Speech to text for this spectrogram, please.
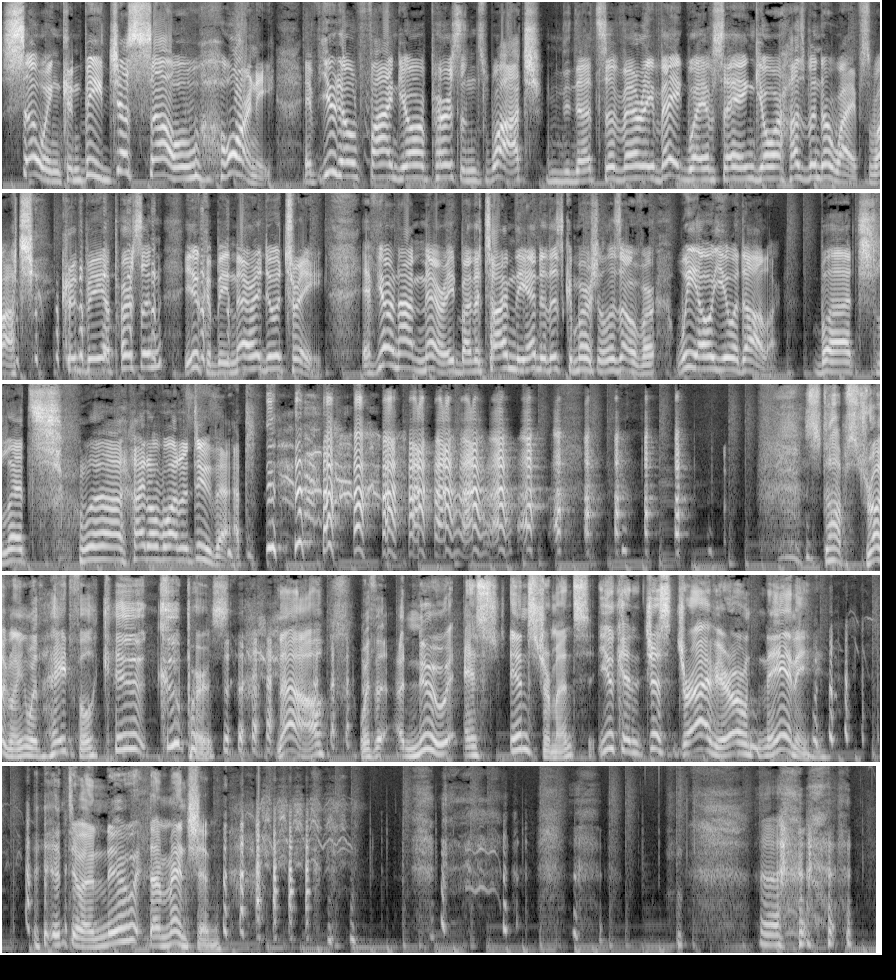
Sewing can be just so horny. If you don't find your person's watch, that's a very vague way of saying your husband or wife's watch. could be a person, you could be married to a tree. If you're not married by the time the end of this commercial is over, we owe you a dollar. But let's, I don't want to do that. Stop struggling with hateful coo- Coopers. now, with a, new es- instrument, you can just drive your own nanny into a new dimension.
